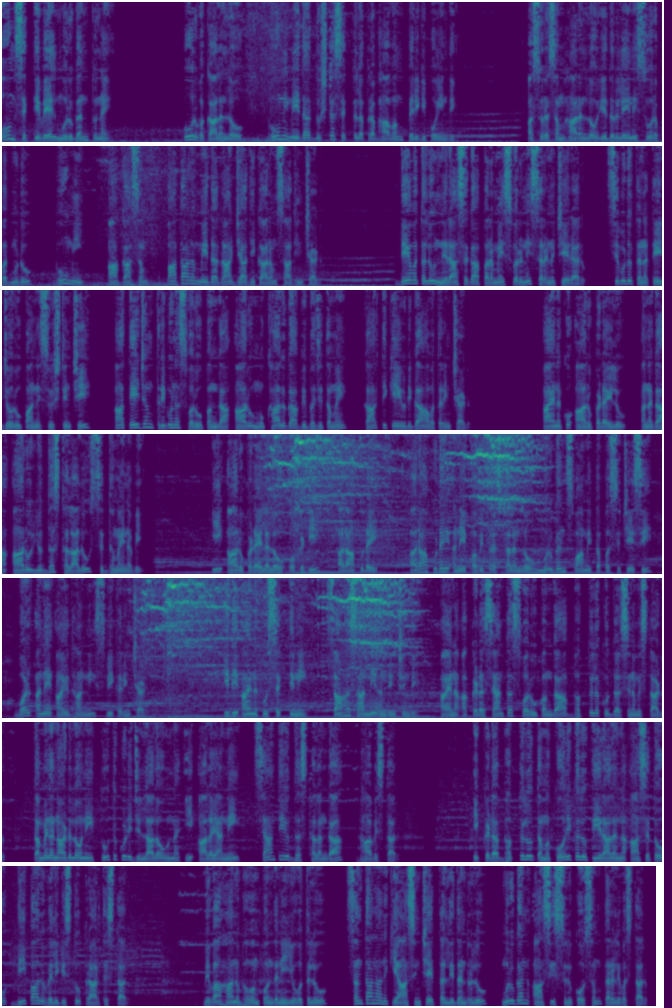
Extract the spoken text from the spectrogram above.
ఓం శక్తివేల్ మురుగన్ తునై. పూర్వకాలంలో భూమి మీద దుష్ట శక్తుల ప్రభావం పెరిగిపోయింది. అసుర సంహారంలో ఎదురులేని సూరపద్ముడు భూమి ఆకాశం పాతాళం మీద రాజ్యాధికారం సాధించాడు. దేవతలు నిరాశగా పరమేశ్వరుని శరణు చేరారు. శివుడు తన తేజోరూపాన్ని సృష్టించి ఆ తేజం త్రిగుణ స్వరూపంగా ఆరు ముఖాలుగా విభజితమై కార్తికేయుడిగా అవతరించాడు. ఆయనకు ఆరు పడైలు అనగా ఆరు యుద్ధ స్థలాలు సిద్ధమైనవి. ఈ ఆరు పడైలలో ఒకటి అరాపుడై. అరాపుడై అనే పవిత్ర స్థలంలో మురుగన్ స్వామి తపస్సు చేసి వళ్ అనే ఆయుధాన్ని స్వీకరించాడు. ఇది ఆయనకు శక్తిని సాహసాన్ని అందించింది. ఆయన అక్కడ శాంత స్వరూపంగా భక్తులకు దర్శనమిస్తాడు. తమిళనాడులోని తూతుకుడి జిల్లాలో ఉన్న ఈ ఆలయాన్ని శాంతియుద్ధ స్థలంగా భావిస్తారు. ఇక్కడ భక్తులు తమ కోరికలు తీరాలన్న ఆశతో దీపాలు వెలిగిస్తూ ప్రార్థిస్తారు. వివాహానుభవం పొందని యువతులు సంతానానికి ఆశించే తల్లిదండ్రులు మురుగన్ ఆశీస్సులు కోసం తరలివస్తారు.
